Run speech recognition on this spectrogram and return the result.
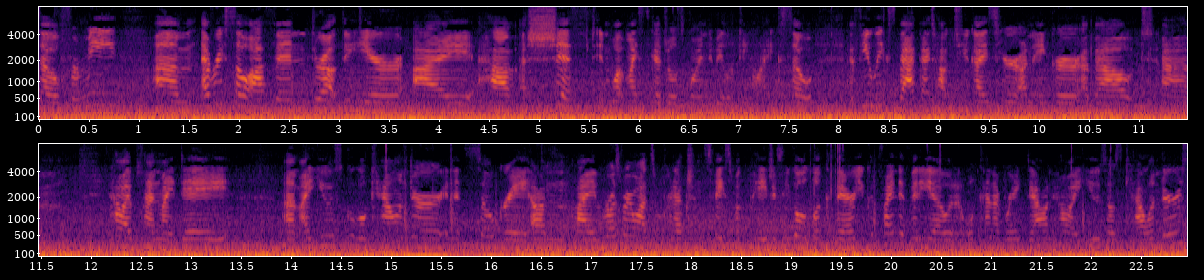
So for me, um, every so often throughout the year, I have a shift in what my schedule is going to be looking like. So a few weeks back, I talked to you guys here on Anchor about um, how I plan my day. Um, I use Google Calendar and it's so great. On my Rosemary Watson Productions Facebook page, if you go look there, you can find a video and it will kind of break down how I use those calendars,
